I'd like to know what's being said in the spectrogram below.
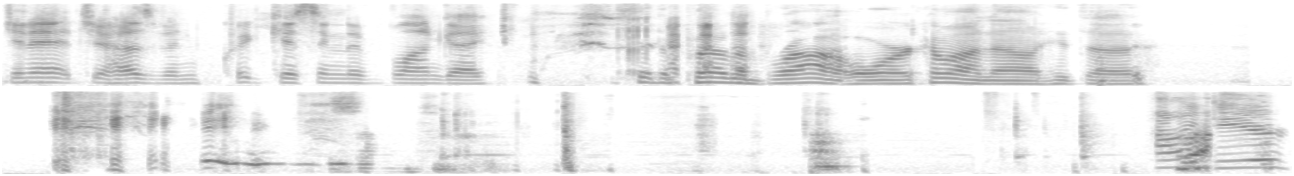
Jeanette, your husband. Quit kissing the blonde guy. Said to put on a bra, or come on now. It's uh, Sound. Hi, dear.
